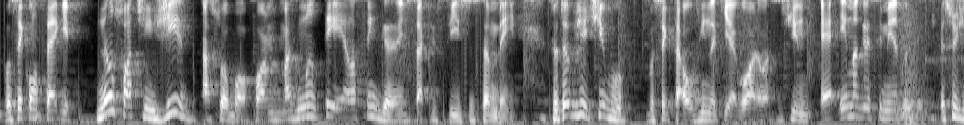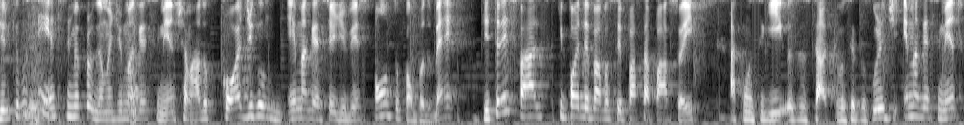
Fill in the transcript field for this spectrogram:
você consegue não só atingir a sua boa forma, mas manter ela sem grandes sacrifícios benefícios também. Se o teu objetivo, você que está ouvindo aqui agora ou assistindo, é emagrecimento, eu sugiro que você entre no meu programa de emagrecimento chamado Código emagrecerdevez.com.br de três fases que pode levar você passo a passo aí a conseguir os resultados que você procura de emagrecimento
